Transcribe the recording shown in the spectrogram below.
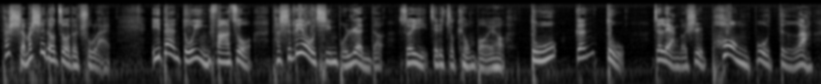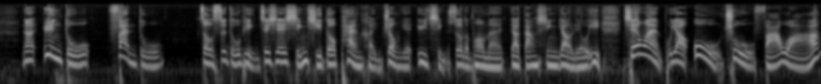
他什么事都做得出来；一旦毒瘾发作，他是六亲不认的。所以这里就恐怖以后，毒跟赌这两个是碰不得啊。那运毒、贩毒、走私毒品这些刑期都判很重，也吁请所有的朋友们要当心，要留意，千万不要误触法网。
